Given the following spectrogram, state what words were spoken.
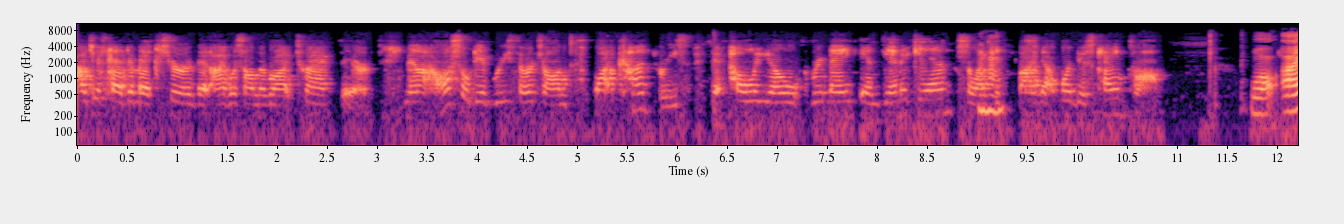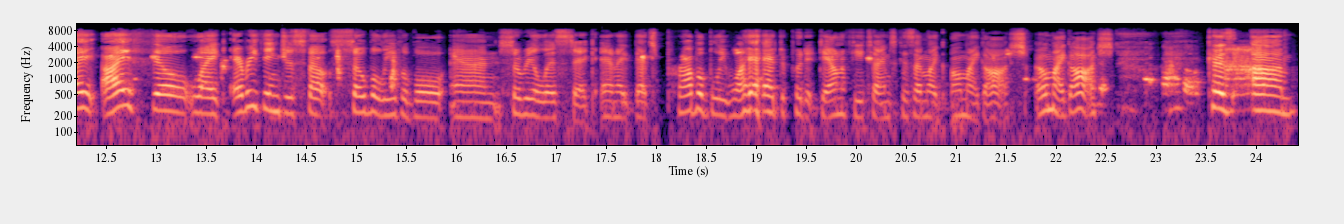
I just had to make sure that I was on the right track there. And then I also did research on what countries that polio remained endemic in, so I could mm-hmm. find out where this came from. Well, I I feel like everything just felt so believable and so realistic, and I, that's probably why I had to put it down a few times because I'm like, oh my gosh, oh my gosh, because um,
